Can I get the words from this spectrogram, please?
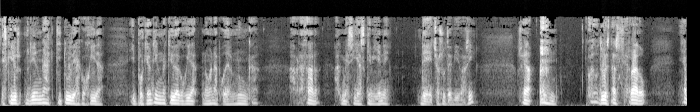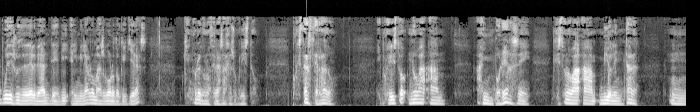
es que ellos no tienen una actitud de acogida. Y porque no tienen una actitud de acogida, no van a poder nunca abrazar al Mesías que viene. De hecho, ha sucedido así. O sea, cuando tú estás cerrado, ya puede suceder delante de ti el milagro más gordo que quieras, que no reconocerás a Jesucristo. Porque estás cerrado. Y porque Cristo no va a, imponerse, Cristo no va a violentar, mm,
